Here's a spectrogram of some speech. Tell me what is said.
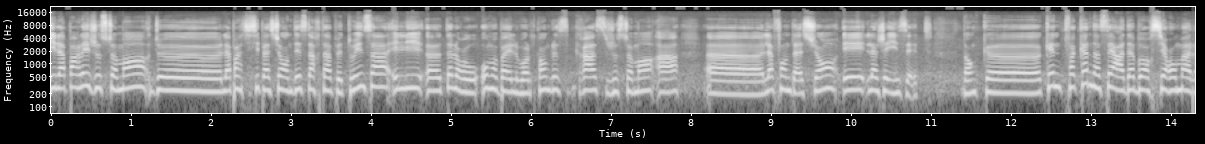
il a parlé justement de la participation des startups Twinsa et au Mobile World Congress grâce justement à la fondation et la GIZ. Donc, quand d'abord si Omar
